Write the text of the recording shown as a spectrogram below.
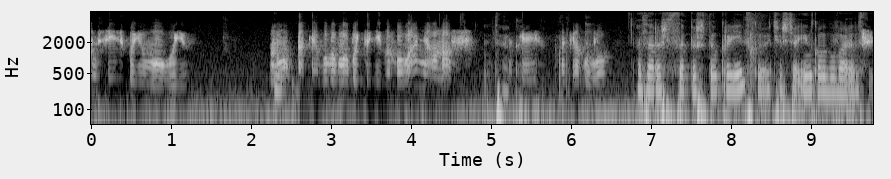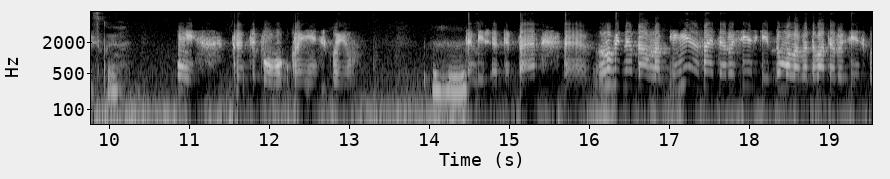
російською мовою. Ну, таке було, мабуть, тоді виховання у нас. Так. Таке, таке було. А зараз все пишете українською, чи ще інколи буває російською? Ні, принципово українською. Угу. Тим більше тепер. Е, ну, віднедавна є, знаєте, російські, думала видавати російську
